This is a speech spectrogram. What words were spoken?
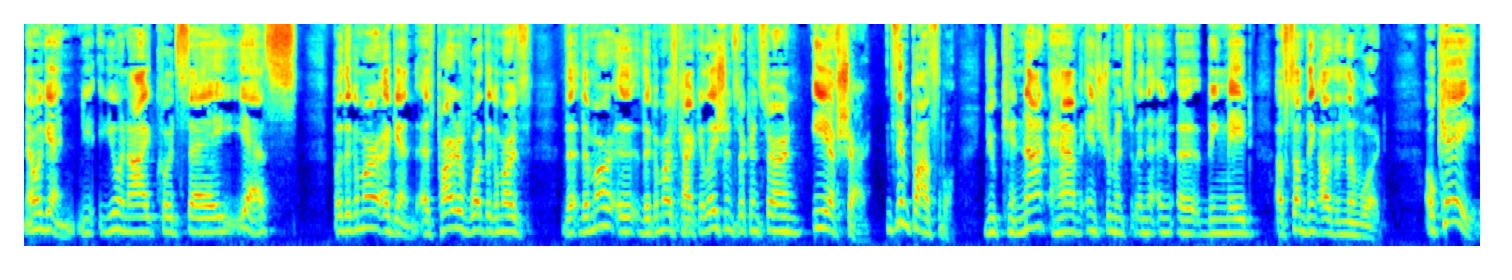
Now, again, you and I could say yes, but the Gemara, again, as part of what the Gemara's, the, the, uh, the Gemara's calculations are concerned, EF shar. It's impossible. You cannot have instruments uh, being made of something other than wood. Okay,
